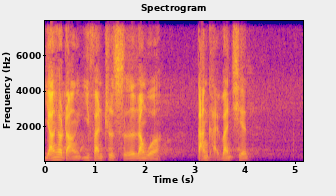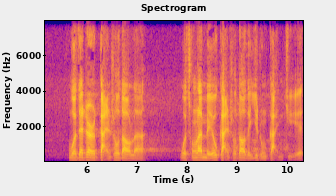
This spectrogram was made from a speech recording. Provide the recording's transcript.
杨校长一番致辞，让我感慨万千。我在这儿感受到了我从来没有感受到的一种感觉。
